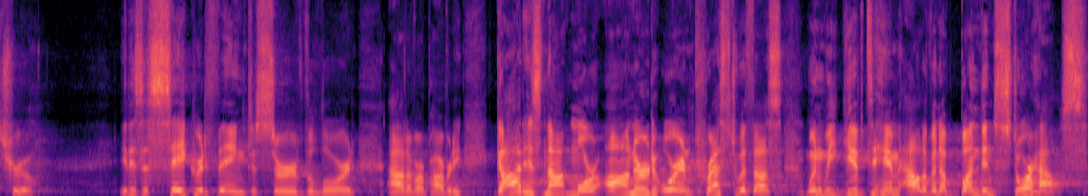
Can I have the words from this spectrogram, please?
true. It is a sacred thing to serve the Lord out of our poverty. God is not more honored or impressed with us when we give to Him out of an abundant storehouse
